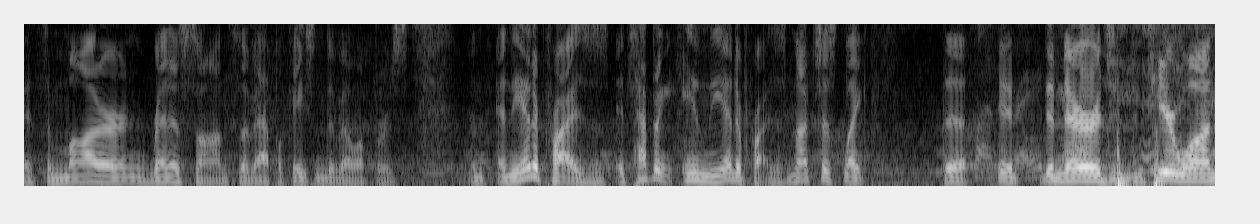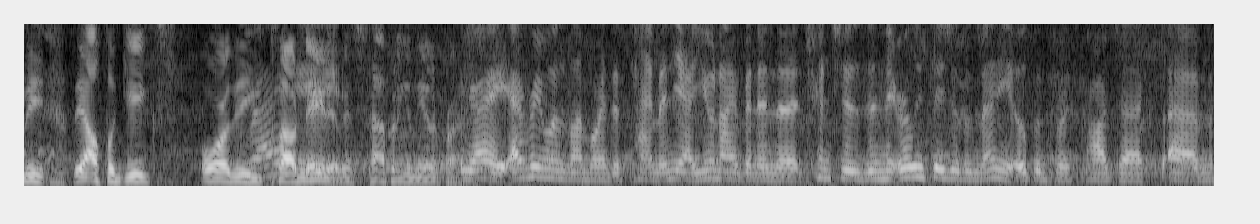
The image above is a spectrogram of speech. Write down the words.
It's a modern renaissance of application developers. And, and the enterprises, it's happening in the enterprise. It's not just like the, you know, right? the nerds, the tier one, the, the alpha geeks, or the cloud native. It's happening in the enterprise. Right, everyone's on board this time. And yeah, you and I have been in the trenches in the early stages of many open source projects. Um,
